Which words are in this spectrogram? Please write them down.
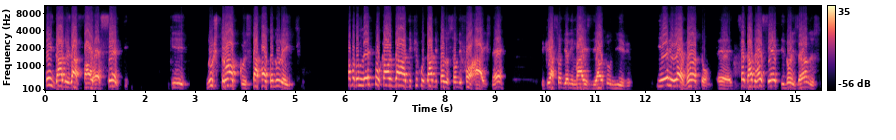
tem dados da FAO recente que nos trópicos está faltando leite. Está faltando leite por causa da dificuldade de produção de forrais, né? De criação de animais de alto nível. E eles levantam, é, isso é dado recente, de dois anos,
